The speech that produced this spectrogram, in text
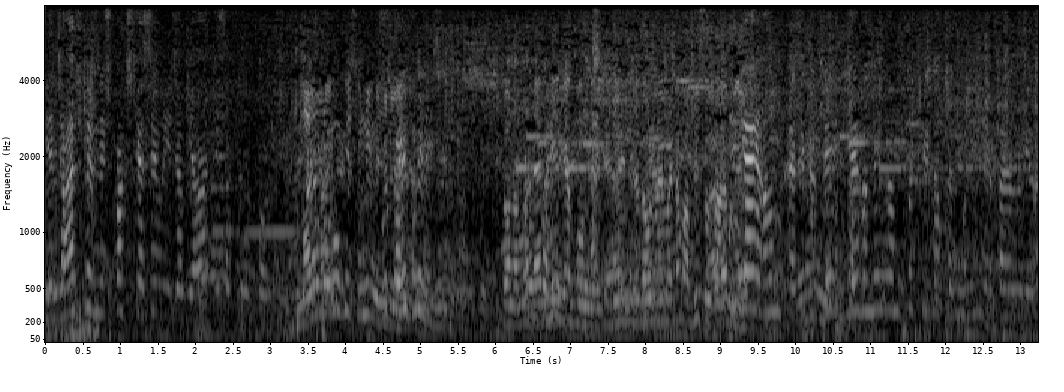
ये जाँच फिर निष्पक्ष कैसे हुई जब यहाँ की सब हमारे लोगों की सुनी नहीं सुनी नहीं तो नंबर डायल किया फ़ोन से दौड़ रहे मैडम अभी सुल्तानपुर ठीक है। हम ऐसे करते हैं ये हमने हम कुछ पिकअप करेंगे एफ़ आई आर वगैरह।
